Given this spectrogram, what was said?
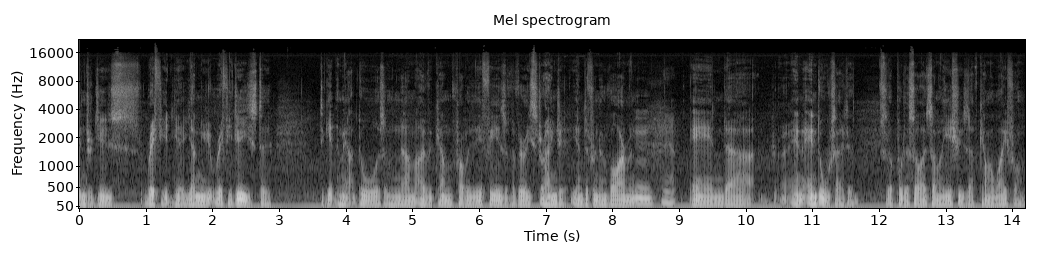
introduce refu- young refugees to to get them outdoors and um, overcome probably their fears of a very strange, you know, different environment Mm. Yeah. and uh, and and also to sort of put aside some of the issues they've come away from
